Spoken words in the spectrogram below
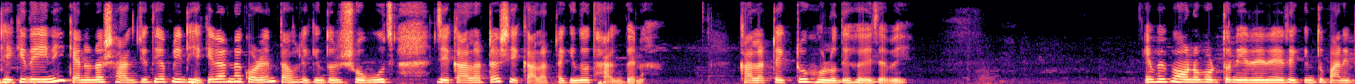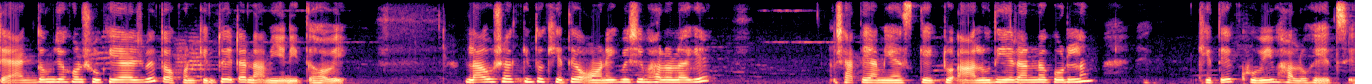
ঢেকে দেইনি। কেননা শাক যদি আপনি ঢেকে রান্না করেন, তাহলে কিন্তু সবুজ যে কালারটা, সেই কালারটা কিন্তু থাকবে না। কালারটা একটু হলুদে হয়ে যাবে। এভাবে অনবর্ত নেড়ে নেড়ে কিন্তু পানিটা একদম যখন শুকিয়ে আসবে তখন কিন্তু এটা নামিয়ে নিতে হবে। লাউ শাক কিন্তু খেতে অনেক বেশি ভালো লাগে। সাথে আমি আজকে একটু আলু দিয়ে রান্না করলাম। খেতে খুবই ভালো হয়েছে।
